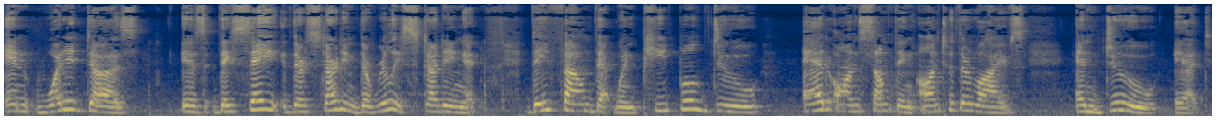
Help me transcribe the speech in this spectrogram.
And what it does is they say they're starting, they're really studying it. They found that when people do add on something onto their lives and do it,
